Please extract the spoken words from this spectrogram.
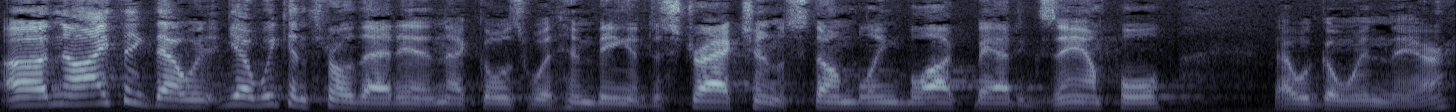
Uh, no, I think that would, yeah, we can throw that in. That goes with him being a distraction, a stumbling block, bad example. That would go in there.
